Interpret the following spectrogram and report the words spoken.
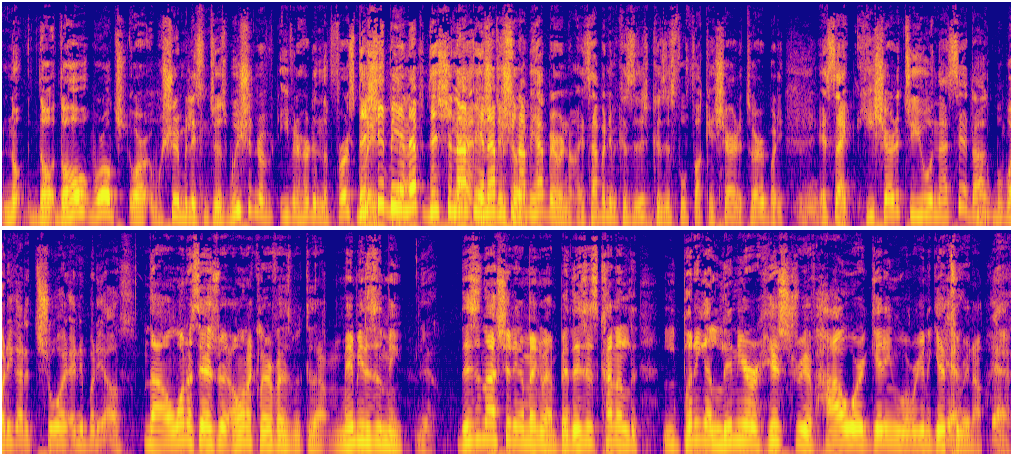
no the, the whole world sh- or shouldn't be listening to this. We shouldn't have even heard it in the first This place. should be an ep- this should not be an sh- This should not be happening right now. It's happening because this because this fool fucking shared it to everybody. Mm-hmm. It's like he shared it to you and that's it, dog. But what do you got to show it anybody else? Now I want to say this. I want to clarify this because I, maybe this is me. Yeah. This is not shitting on Mega Man, but this is kind of li- putting a linear history of how we're getting where we're going to get to Yeah, right now. yeah.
